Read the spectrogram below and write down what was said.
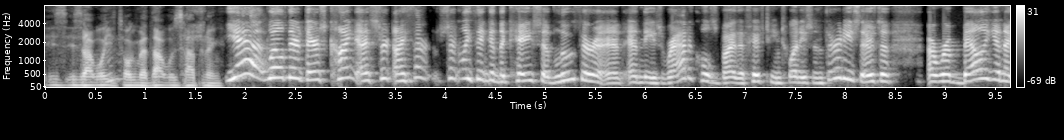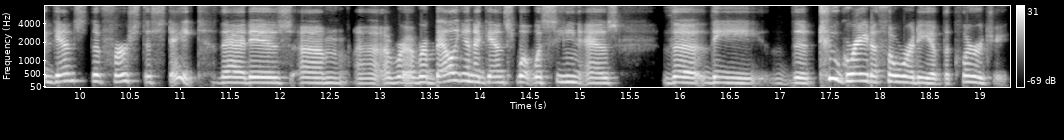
Is, is that what you're talking about? That was happening. Yeah, well, there, there's kind. I, cert, I certainly think in the case of Luther and, and these radicals by the 1520s and 30s, there's a, a rebellion against the first estate. That is um, a, a rebellion against what was seen as the the the too great authority of the clergy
